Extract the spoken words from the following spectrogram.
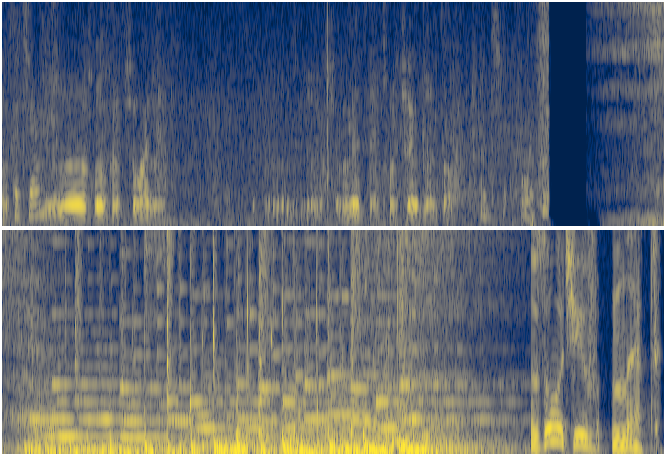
Вистачає? Ну, на рахунок харчування. Видите, харчує гнездо. Отже, ось. Золочів нет.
